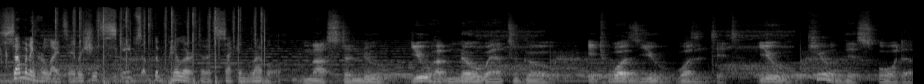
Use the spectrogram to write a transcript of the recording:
Summoning her lightsaber, she escapes up the pillar to the second level. Master Nu, you have nowhere to go. It was you, wasn't it? You killed this order,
